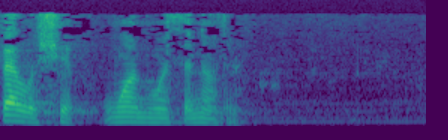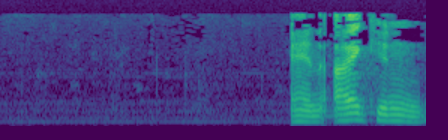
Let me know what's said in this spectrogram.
fellowship one with another. And I can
